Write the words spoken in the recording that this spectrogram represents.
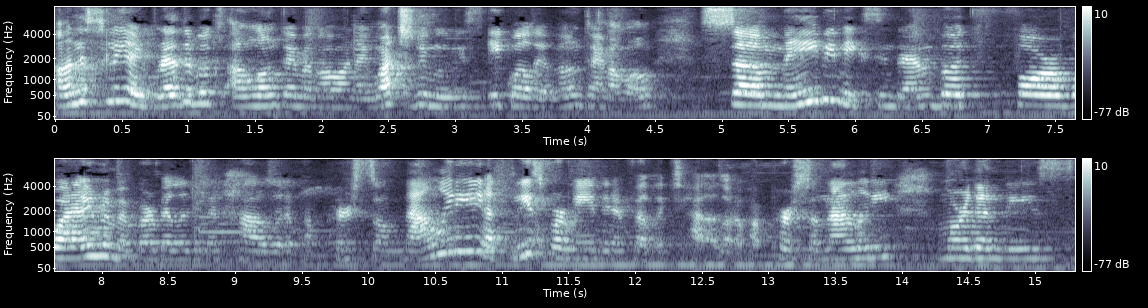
honestly I read the books a long time ago and I watched the movies equally a long time ago. So maybe mixing them but for what I remember Bella didn't have a lot of a personality. At least for me it didn't feel like she had a lot of a personality more than this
